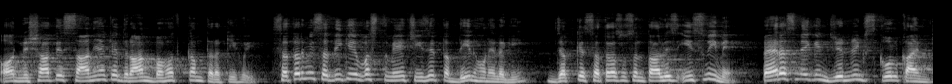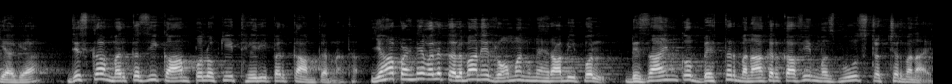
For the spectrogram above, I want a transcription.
और निशात सानिया के दौरान बहुत कम तरक्की हुई। सत्रहवीं सदी के वस्त में चीज़ें तब्दील होने लगी, जबकि सत्रह सौ ईस्वी में पेरिस में एक इंजीनियरिंग स्कूल कायम किया गया जिसका मरकजी काम पुलों की थेरी पर काम करना था। यहाँ पढ़ने वाले तलबा ने रोमन मेहराबी पुल डिज़ाइन को बेहतर बनाकर काफ़ी मज़बूत स्ट्रक्चर बनाए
